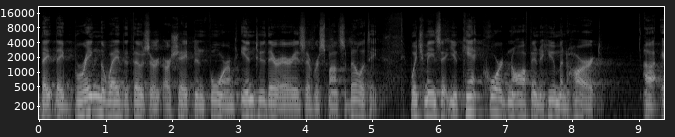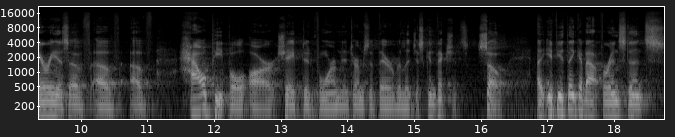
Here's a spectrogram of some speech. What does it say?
they, they bring the way that those are, are shaped and formed into their areas of responsibility, which means that you can't cordon off in a human heart uh, areas of, of, of how people are shaped and formed in terms of their religious convictions. So, uh, if you think about, for instance,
